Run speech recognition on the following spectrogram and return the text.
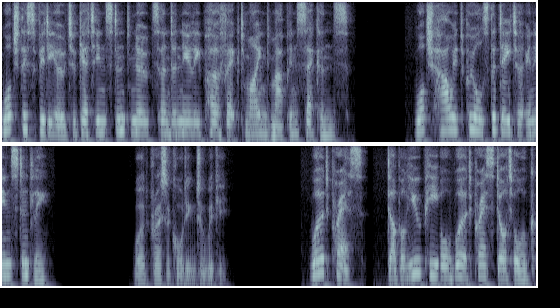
Watch this video to get instant notes and a nearly perfect mind map in seconds. Watch how it pulls the data in instantly. WordPress according to wiki. WordPress, WP or WordPress.org,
